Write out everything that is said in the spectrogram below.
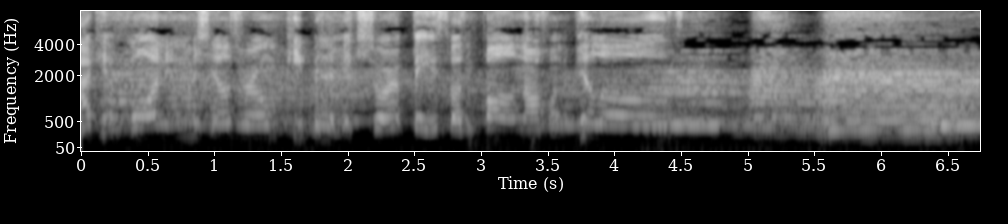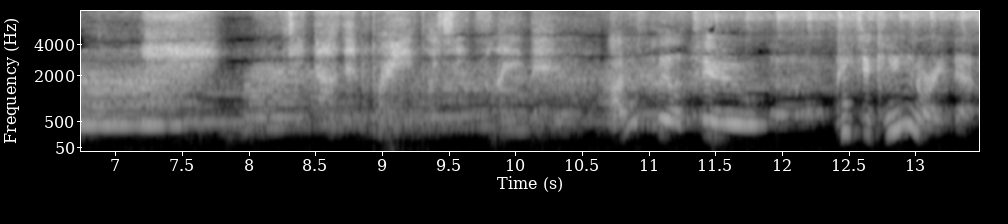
I kept going in Michelle's room, peeping to make sure her face wasn't falling off on the pillows. She doesn't breathe when she's sleeping. I just feel too peachy keen right now.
